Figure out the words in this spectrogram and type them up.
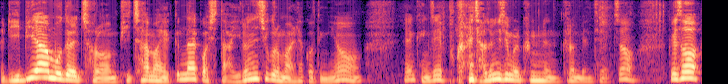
리비아 모델처럼 비참하게 끝날 것이다 이런 식으로 말했거든요. 예, 굉장히 북한의 자존심을 긁는 그런 멘트였죠. 그래서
